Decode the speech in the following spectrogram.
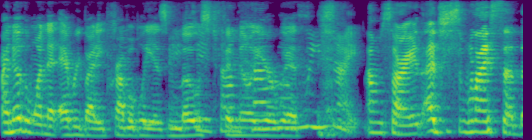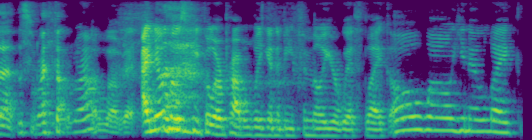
I know the one that everybody probably is most familiar with. Halloween night. I'm sorry. I just when I said that, that's what I thought about. I love it. I know most people are probably going to be familiar with like, oh well, you know, like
